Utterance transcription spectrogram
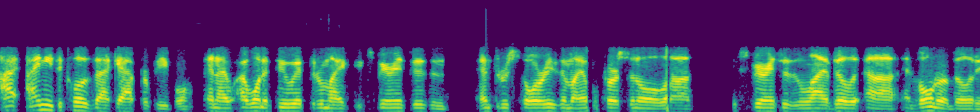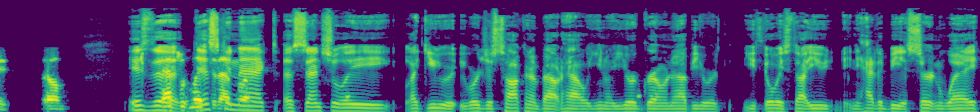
I, I need to close that gap for people, and I, I want to do it through my experiences and, and through stories and my own personal uh, experiences and liability uh, and vulnerabilities. So is the disconnect essentially like you were just talking about how you know you were growing up, you were you always thought you, you had to be a certain way.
